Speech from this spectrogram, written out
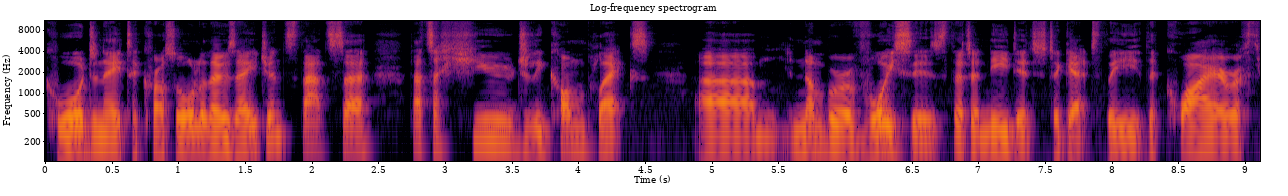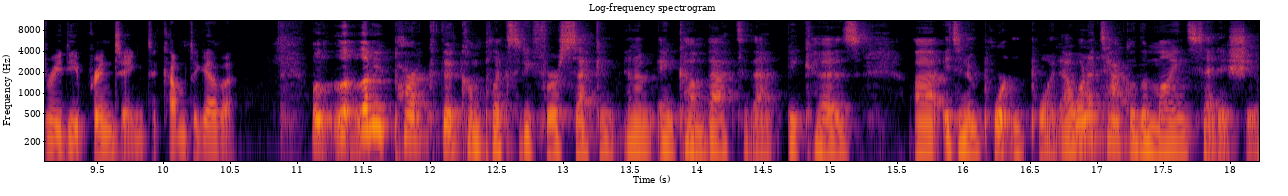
coordinate across all of those agents, that's a that's a hugely complex um, number of voices that are needed to get the the choir of 3D printing to come together. Well, let me park the complexity for a second and, and come back to that because uh, it's an important point. I want to tackle the mindset issue.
